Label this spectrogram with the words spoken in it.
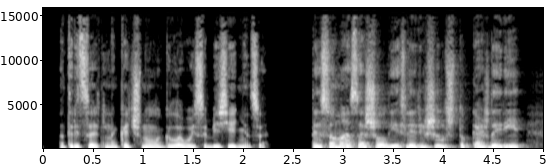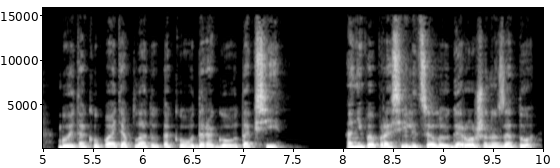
– отрицательно качнула головой собеседница. «Ты с ума сошел, если решил, что каждый рейд будет окупать оплату такого дорогого такси. Они попросили целую горошину за то,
